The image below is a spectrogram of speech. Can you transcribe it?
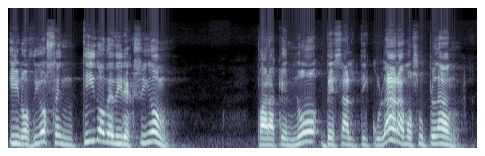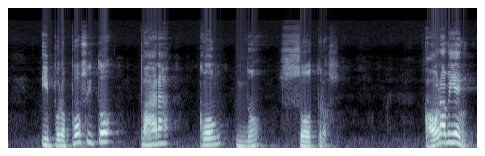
y nos dio sentido de dirección para que no desarticuláramos su plan y propósito para con nosotros. Ahora bien,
